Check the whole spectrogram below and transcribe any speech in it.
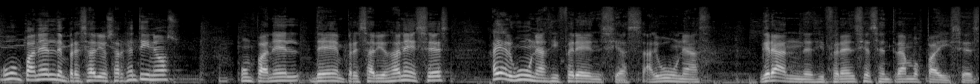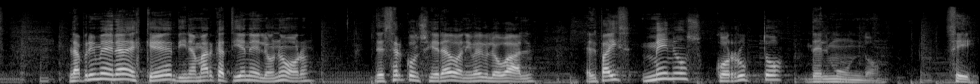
Hubo un panel de empresarios argentinos, un panel de empresarios daneses, hay algunas diferencias, algunas grandes diferencias entre ambos países. La primera es que Dinamarca tiene el honor de ser considerado a nivel global el país menos corrupto del mundo. Sí,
